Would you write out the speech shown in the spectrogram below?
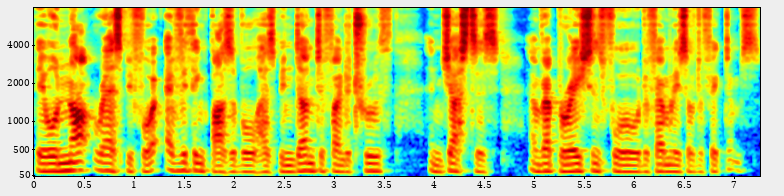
They will not rest before everything possible has been done to find the truth and justice and reparations for the families of the victims.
